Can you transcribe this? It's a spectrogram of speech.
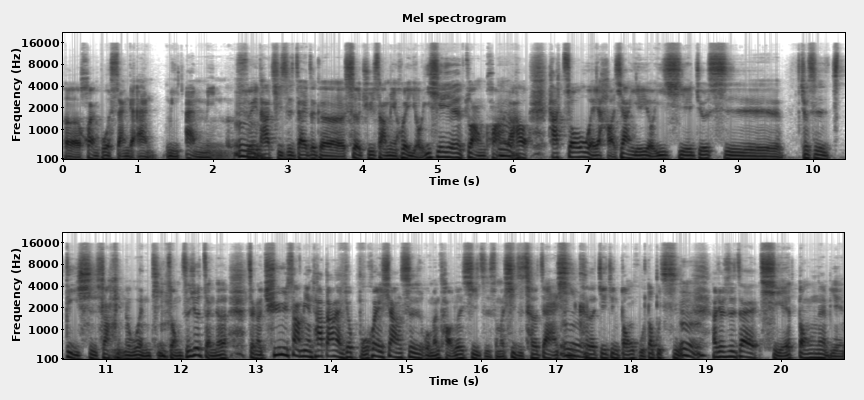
呃换过三个案名案名了，所以它其实在这个社区上面会有一些些状况，然后它周围好像也有一些就是。就是地势上面的问题。总之，就整个整个区域上面，它当然就不会像是我们讨论戏子什么戏子车站、戏科接近东湖都不是。嗯，它就是在茄东那边，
